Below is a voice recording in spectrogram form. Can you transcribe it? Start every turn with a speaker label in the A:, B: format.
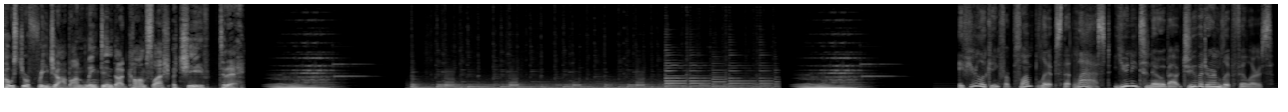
A: Post your free job on linkedin.com/achieve slash achieve today.
B: If you're looking for plump lips that last, you need to know about Juvederm lip fillers.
